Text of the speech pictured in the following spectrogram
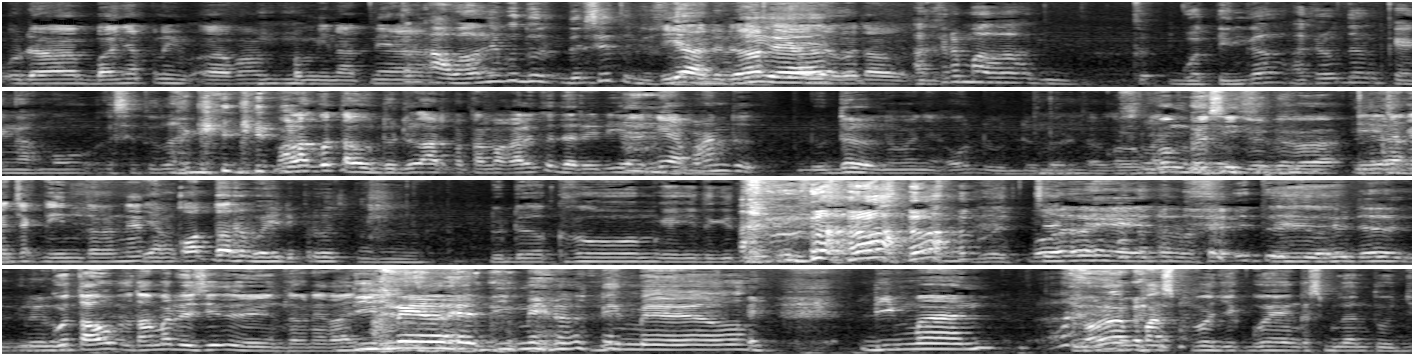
udah banyak nih apa peminatnya. kan awalnya gue dari situ justru Iya, art Iya. ya, gue tahu. akhirnya malah gue tinggal akhirnya udah kayak nggak mau ke situ lagi gitu Malah gue tahu doodle art pertama kali itu dari dia. Ini apaan tuh? Doodle namanya. Oh, doodle baru tahu. kalau gua enggak sih gara-gara Iya. ngecek-ngecek di internet. Yang kotor boy di perut. Doodle Chrome kayak gitu-gitu. Boleh itu. itu doodle. Gue tahu pertama dari situ dari internet aja. Di mail ya, di mail. Di mail. Diman. Soalnya pas project gue yang ke-97,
